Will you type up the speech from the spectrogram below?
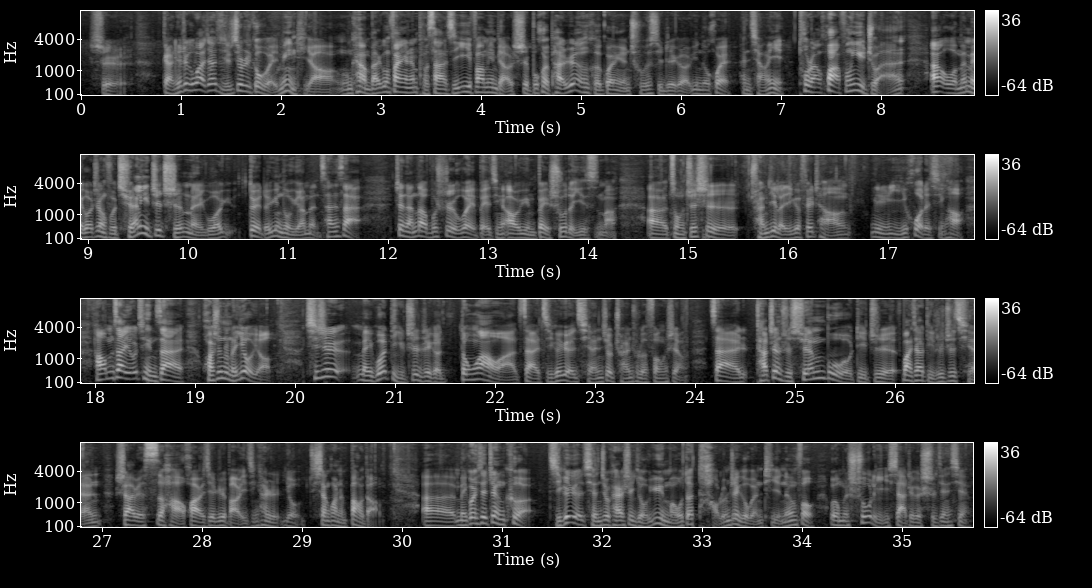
是，感觉这个外交其实就是一个伪命题啊。我们看白宫发言人普萨基，一方面表示不会派任何官员出席这个运动会，很强硬。突然话锋一转，啊，我们美国政府全力支持美国队的运动员们参赛。这难道不是为北京奥运背书的意思吗？啊，总之是传递了一个非常令人疑惑的信号。好，我们再有请在华盛顿的佑佑。其实，美国抵制这个冬奥啊，在几个月前就传出了风声。在他正式宣布抵制外交抵制之前，十二月四号，《华尔街日报》已经开始有相关的报道。呃，美国一些政客几个月前就开始有预谋的讨论这个问题，能否为我们梳理一下这个时间线？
